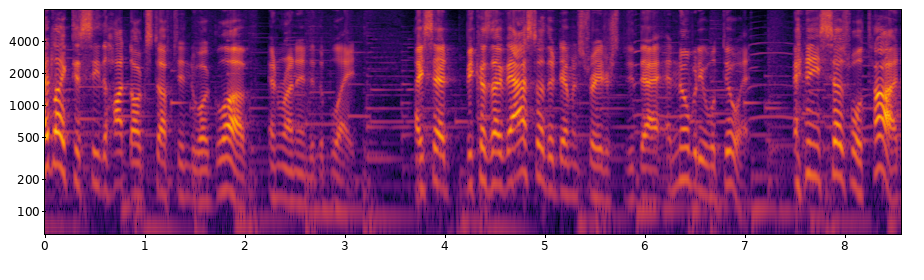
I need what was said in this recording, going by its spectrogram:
I'd like to see the hot dog stuffed into a glove and run into the blade. I said, because I've asked other demonstrators to do that and nobody will do it. And he says, well, Todd,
